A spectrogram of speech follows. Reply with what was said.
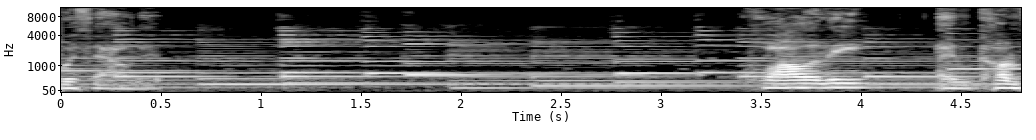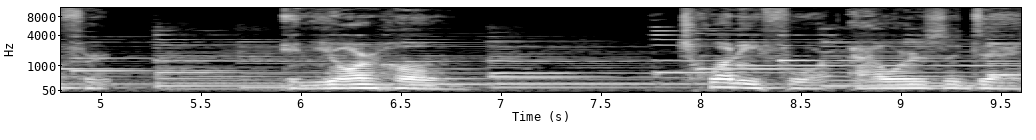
without it. Quality and comfort in your home 24 hours a day.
